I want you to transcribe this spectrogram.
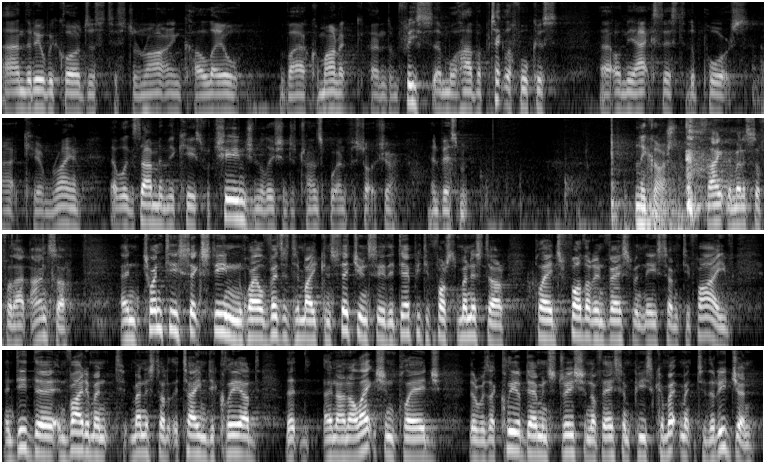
and the railway corridors to Stranraer and Carlisle via Kilmarnock and Dumfries and will have a particular focus uh, on the access to the ports at Cairn Ryan. It will examine the case for change in relation to transport infrastructure investment. Nick Thank the Minister for that answer. In 2016, while visiting my constituency, the Deputy First Minister pledged further investment in A75. Indeed, the Environment Minister at the time declared that in an election pledge, there was a clear demonstration of the SNP's commitment to the region.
